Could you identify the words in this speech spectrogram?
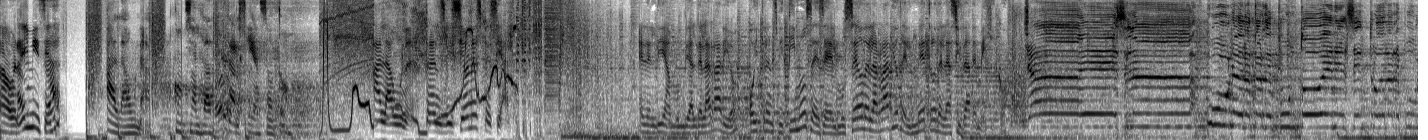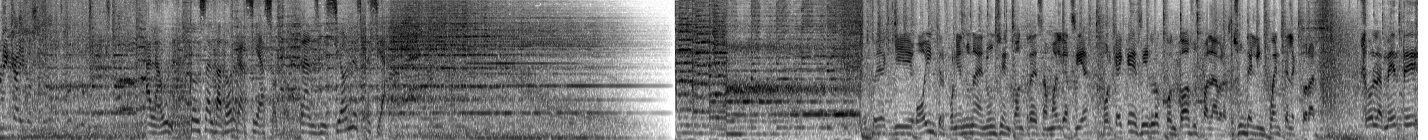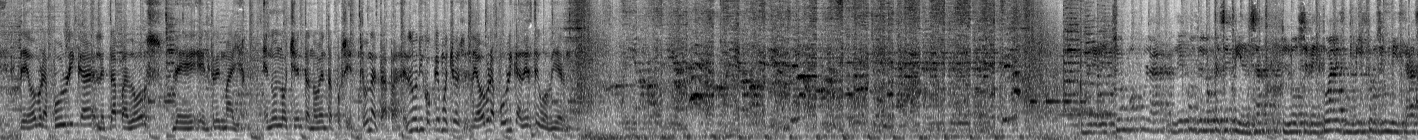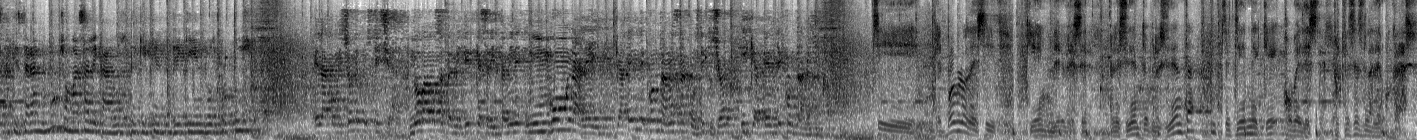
Ahora inicia A la Una con Salvador García Soto. A la Una, transmisión especial. En el Día Mundial de la Radio, hoy transmitimos desde el Museo de la Radio del Metro de la Ciudad de México. Ya es la una de la tarde en punto en el centro de la República y los saludamos con mucho gusto. A la Una con Salvador García Soto. Transmisión especial. Aquí hoy interponiendo una denuncia en contra de Samuel García porque hay que decirlo con todas sus palabras. Es un delincuente electoral. solamente de obra pública la etapa 2 del Tren Maya, en un 80-90%. Una etapa. El único que hemos hecho es de obra pública de este gobierno. Elección de lo que se piensa, los eventuales ministros y ministras estarán mucho más alejados de, que- de quien los propuso. En la Comisión de Justicia no vamos a permitir que se dictamine ninguna ley que atente contra nuestra Constitución y que atente contra México. Si el pueblo decide quién debe ser presidente o presidenta, se tiene que obedecer, porque esa es la democracia.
